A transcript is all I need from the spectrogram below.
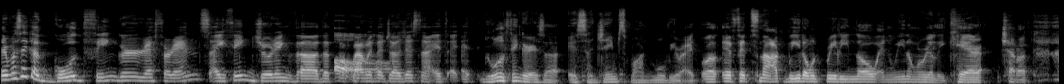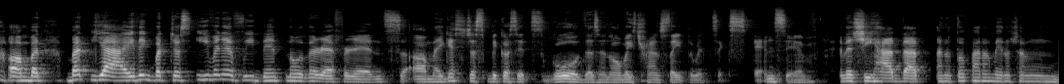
there was like a Goldfinger reference. I think during the the talk back with the Oh. judges. Now, it, it, Goldfinger is a is a James Bond movie, right? Well, if it's not, we don't really know and we don't really care. Charot. Um, but but yeah, I think but just even if we didn't know the reference, um, I guess just because it's gold doesn't always translate to it's expensive. And then she had that ano to parang meron siyang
